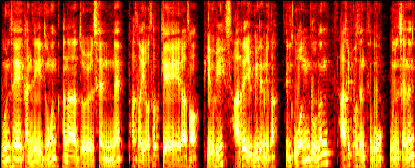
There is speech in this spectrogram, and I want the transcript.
운세의 간지 기둥은 하나, 둘, 셋, 넷, 다섯, 여섯 개라서 비율이 4대 6이 됩니다. 즉 원국은 40%고 운세는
